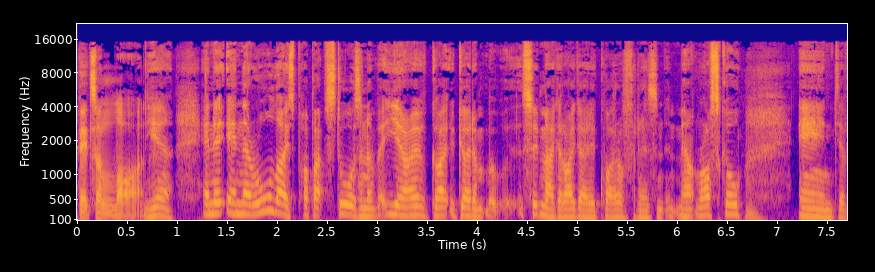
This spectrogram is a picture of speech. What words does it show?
That's a lot. Yeah, and and there are all those pop up stores, and you know, go, go to supermarket I go to quite often is Mount Roskill, and uh,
